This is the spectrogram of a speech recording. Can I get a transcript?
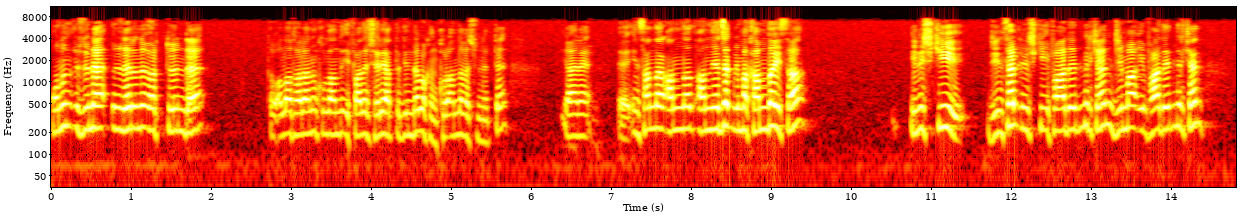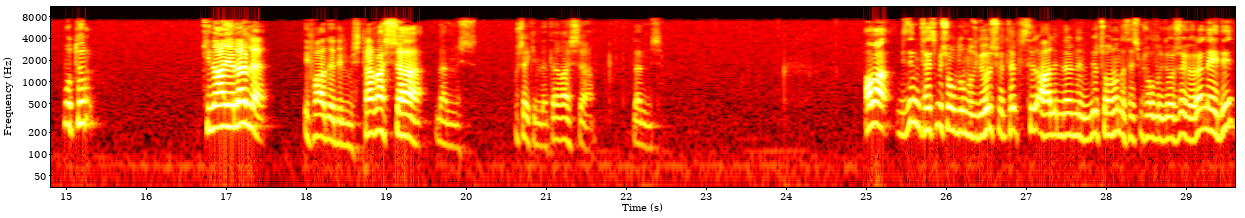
onun üzerine üzerini örttüğünde tabi Allah Teala'nın kullandığı ifade şeriatta dinde bakın Kur'an'da ve sünnette yani e, insanlar anla, anlayacak bir makamdaysa ilişkiyi cinsel ilişki ifade edilirken, cima ifade edilirken bu tür kinayelerle ifade edilmiş. Tegaşşa denmiş. Bu şekilde tegaşşa denmiş. Ama bizim seçmiş olduğumuz görüş ve tefsir alimlerinin birçoğunun da seçmiş olduğu görüşe göre neydi?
